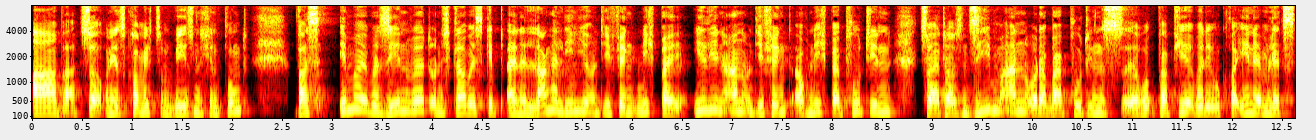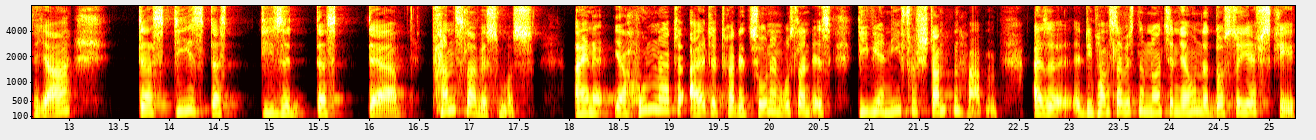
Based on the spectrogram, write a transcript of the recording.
Aber, so, und jetzt komme ich zum wesentlichen Punkt, was immer übersehen wird, und ich glaube, es gibt eine lange Linie, und die fängt nicht bei Ilyin an, und die fängt auch nicht bei Putin 2007 an oder bei Putins äh, Papier über die Ukraine im letzten Jahr, dass dies, dass diese, dass der Panslawismus eine jahrhundertealte Tradition in Russland ist, die wir nie verstanden haben. Also die Panslawisten im 19. Jahrhundert, Dostoevsky,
